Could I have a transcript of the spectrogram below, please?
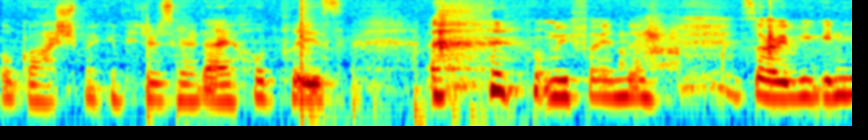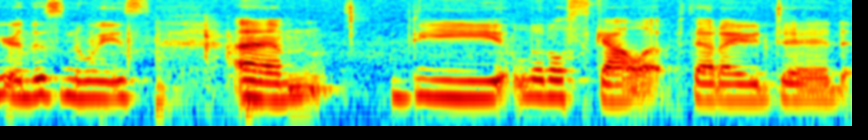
oh gosh my computer's gonna die hold please let me find the sorry if you can hear this noise. Um, the little scallop that I did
